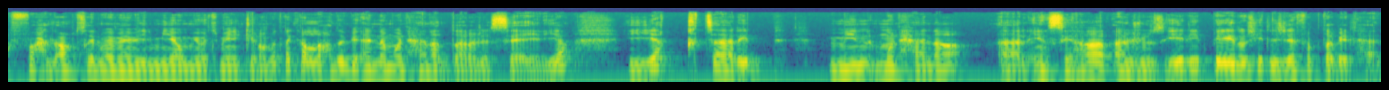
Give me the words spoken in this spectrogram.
في واحد العمق تقريبا ما بين 100 و 180 كيلومتر كنلاحظوا بأن منحنى الدرجة الساعرية يقترب من منحنى الانصهار الجزئي للبيريدوتيت الجافة بطبيعة الحال.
